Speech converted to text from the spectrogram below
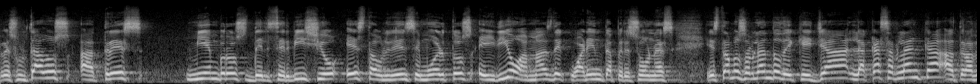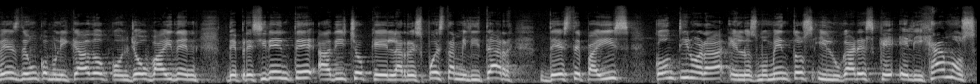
resultados a tres miembros del servicio estadounidense muertos e hirió a más de 40 personas. Estamos hablando de que ya la Casa Blanca, a través de un comunicado con Joe Biden de presidente, ha dicho que la respuesta militar de este país continuará en los momentos y lugares que elijamos.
